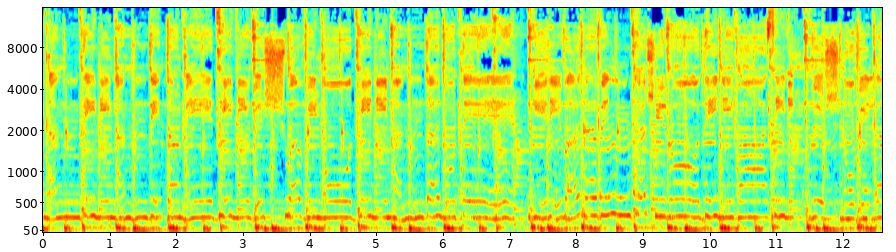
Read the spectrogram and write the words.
ನಂದಿನಿ ನಂದಿತ ಮೇಧಿನಿ ವಿಶ್ವ ವಿನೋದಿನಿ ನಂದನುತೆ ಗಿರಿವರವಿಂದ ಶಿರೋದಿನಿ ವಾಸಿನಿ ವಿಷ್ಣು ವಿಲ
